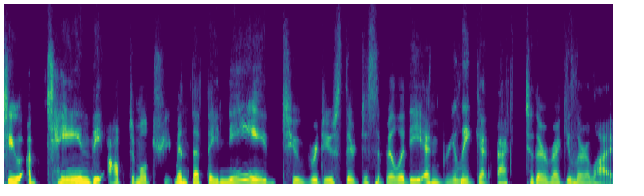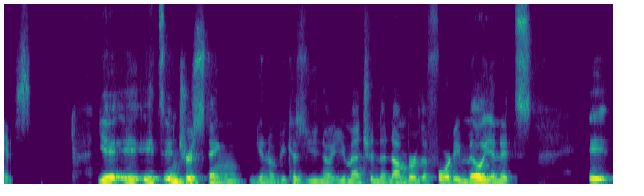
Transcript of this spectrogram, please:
to obtain the optimal treatment that they need to reduce their disability and really get back to their regular lives. Yeah, it's interesting, you know, because you know you mentioned the number, the 40 million. It's it,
